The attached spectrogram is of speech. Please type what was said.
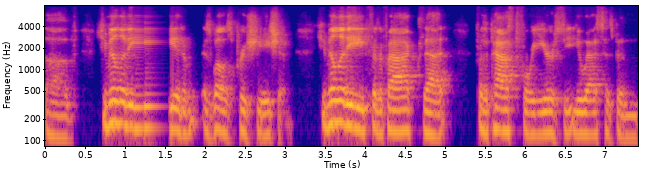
of humility as well as appreciation. Humility for the fact that for the past four years, the US has been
